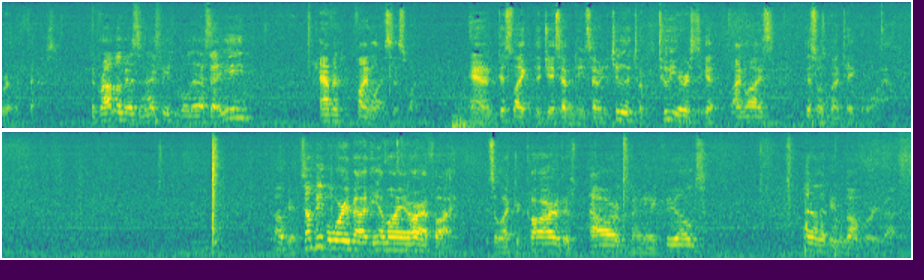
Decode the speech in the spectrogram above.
really fast. The problem is the nice people at SAE haven't finalized this one. And just like the J1772 that took two years to get finalized, this one's going to take a while. Okay, some people worry about EMI and RFI. It's electric car, there's power, there's magnetic fields, and other people don't worry about it.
